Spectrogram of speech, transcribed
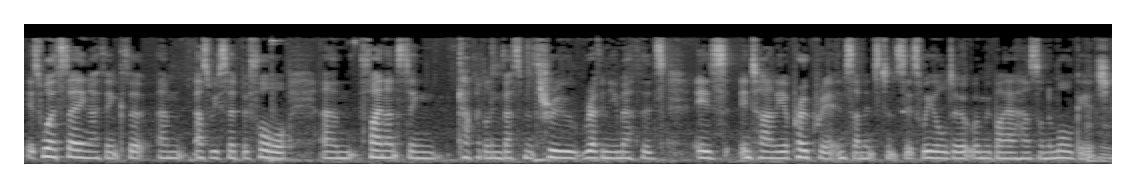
It's worth saying, I think, that, um, as we said before, um, financing capital investment through revenue methods is entirely appropriate in some instances. We all do it when we buy a house on a mortgage. Mm-hmm.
